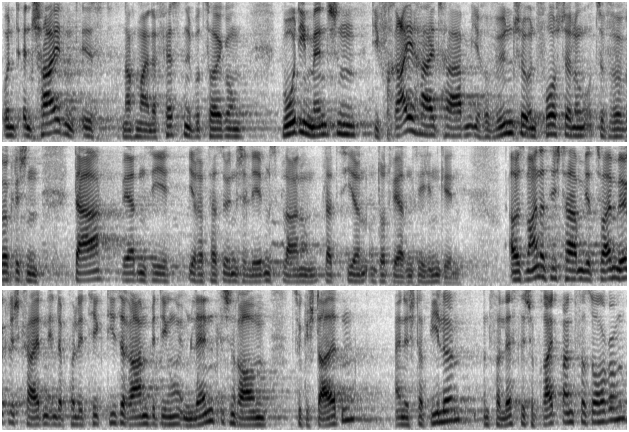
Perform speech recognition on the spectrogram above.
Und entscheidend ist nach meiner festen Überzeugung, wo die Menschen die Freiheit haben, ihre Wünsche und Vorstellungen zu verwirklichen, da werden sie ihre persönliche Lebensplanung platzieren und dort werden sie hingehen. Aus meiner Sicht haben wir zwei Möglichkeiten in der Politik, diese Rahmenbedingungen im ländlichen Raum zu gestalten eine stabile und verlässliche Breitbandversorgung,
